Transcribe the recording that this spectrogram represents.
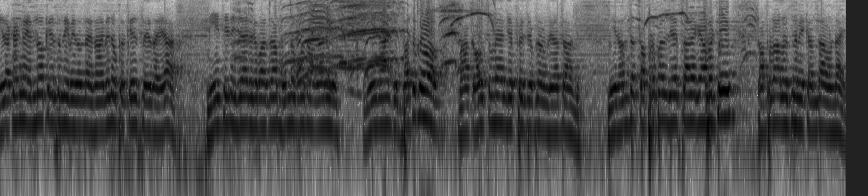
ఈ రకంగా ఎన్నో కేసులు నీ మీద ఉన్నాయి. నా మీద ఒక కేసు లేదయ్యా. నీతి నిజాయితీ పడతా ముందు పోతాం కానీ నీలాంటి బతుకు మాకు అవసరం లేదని చెప్పేసి చెప్పడం జరుగుతూ ఉంది. మీరంతా తప్పుడు పనులు చేస్తారే కాబట్టి తప్పుడు ఆలోచన మీకు అంతా ఉన్నాయి.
